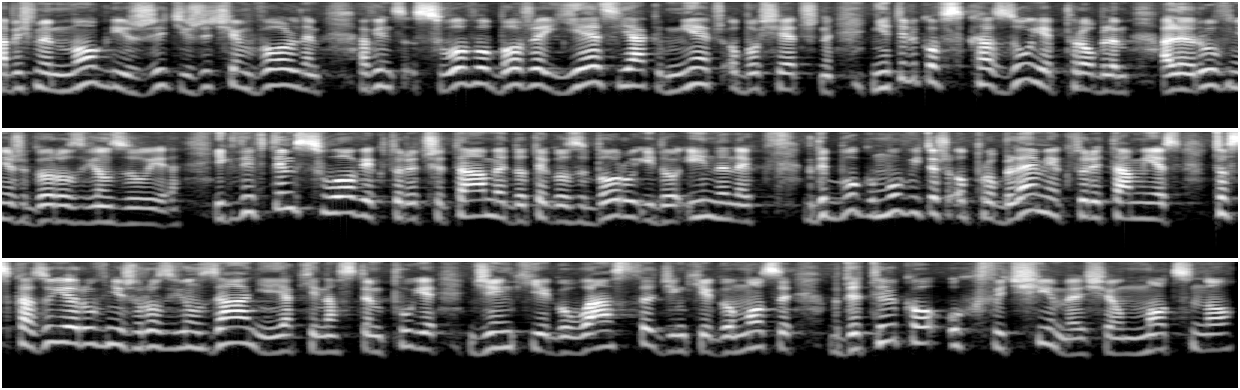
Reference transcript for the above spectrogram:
abyśmy mogli żyć życiem wolnym. A więc Słowo Boże jest jak miecz obosieczny. Nie tylko wskazuje problem, ale również go rozwiązuje. I gdy w tym słowie, które czytamy do tego zboru i do innych, gdy Bóg mówi też o problemie, który tam jest, to wskazuje również rozwiązanie, jakie następuje dzięki Jego łasce, dzięki Jego mocy, gdy tylko uchwycimy się mocno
